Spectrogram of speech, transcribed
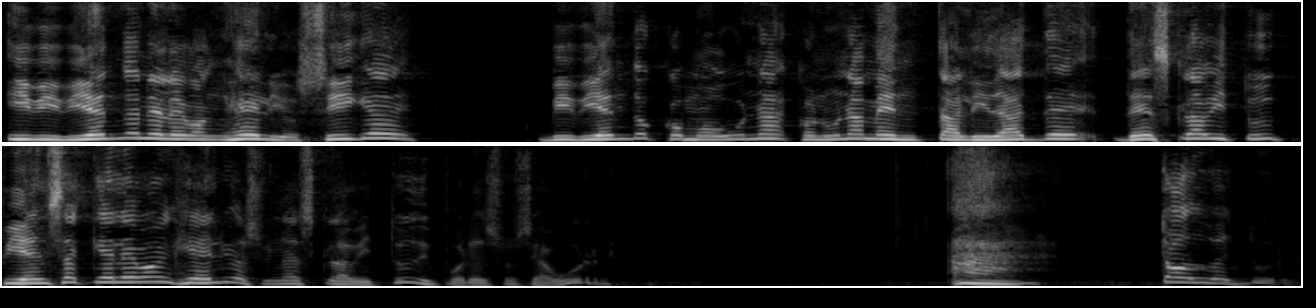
Y viviendo en el Evangelio, sigue viviendo como una, con una mentalidad de, de esclavitud, piensa que el Evangelio es una esclavitud y por eso se aburre. Ah, todo es duro.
